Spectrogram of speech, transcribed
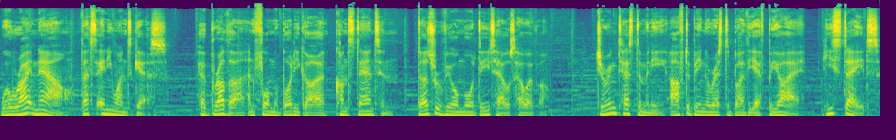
Well, right now, that's anyone's guess. Her brother and former bodyguard, Konstantin, does reveal more details, however. During testimony after being arrested by the FBI, he states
